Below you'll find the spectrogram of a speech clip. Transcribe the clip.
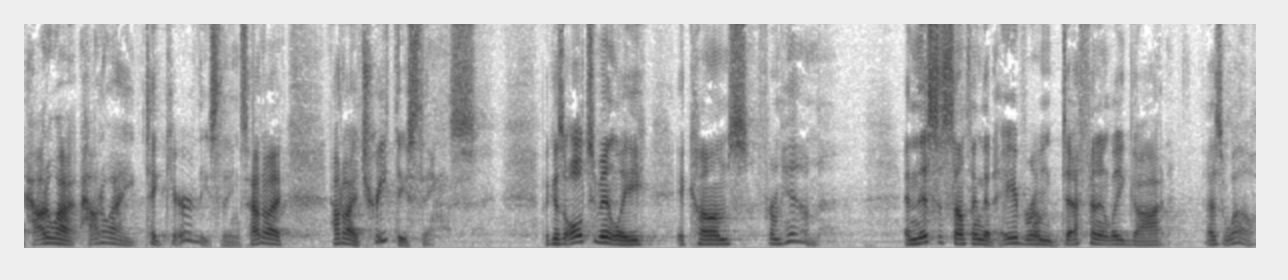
How do I, how do I take care of these things? How do, I, how do I treat these things? Because ultimately, it comes from Him. And this is something that Abram definitely got as well.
